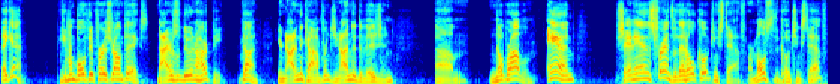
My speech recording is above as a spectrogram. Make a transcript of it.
They can. Give them both your first round picks. Niners will do it in a heartbeat. Done. You're not in the conference. You're not in the division. Um, no problem. And Shanahan is friends with that whole coaching staff, or most of the coaching staff.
